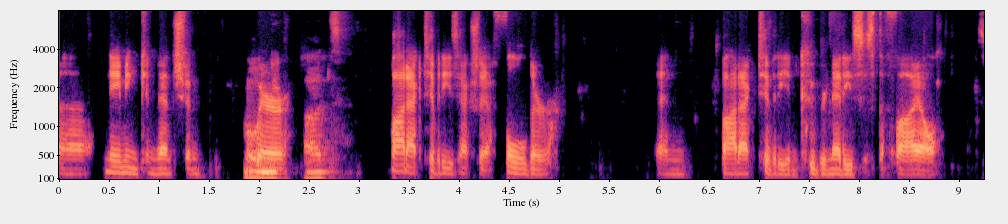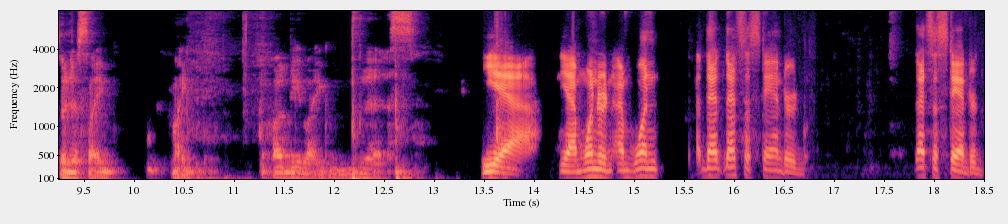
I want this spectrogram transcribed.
uh, naming convention make where bot activity is actually a folder and bot activity in Kubernetes is the file. So just like, like, I'd be like this. Yeah. Yeah. I'm wondering, I'm one that that's a standard, that's a standard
